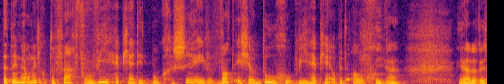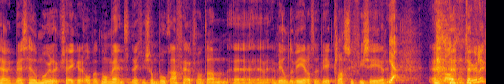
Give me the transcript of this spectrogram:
Dat brengt mij onmiddellijk op de vraag: voor wie heb jij dit boek geschreven? Wat is jouw doelgroep? Wie heb jij op het oog? Ja. Ja, dat is eigenlijk best heel moeilijk. Zeker op het moment dat je zo'n boek af hebt. Want dan uh, wil de wereld het weer klassificeren. Ja. Ook natuurlijk.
